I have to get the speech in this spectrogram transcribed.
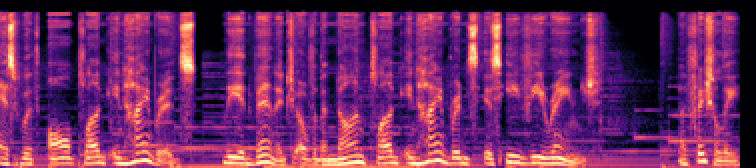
As with all plug-in hybrids, the advantage over the non-plug-in hybrids is EV range. Officially,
